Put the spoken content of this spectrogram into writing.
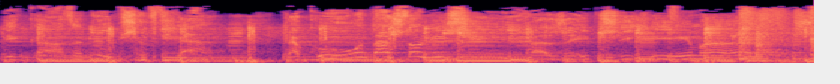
η κάθε του ψευτιά. Και ακούγοντας τον ησύχαζε η ψυχή μας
